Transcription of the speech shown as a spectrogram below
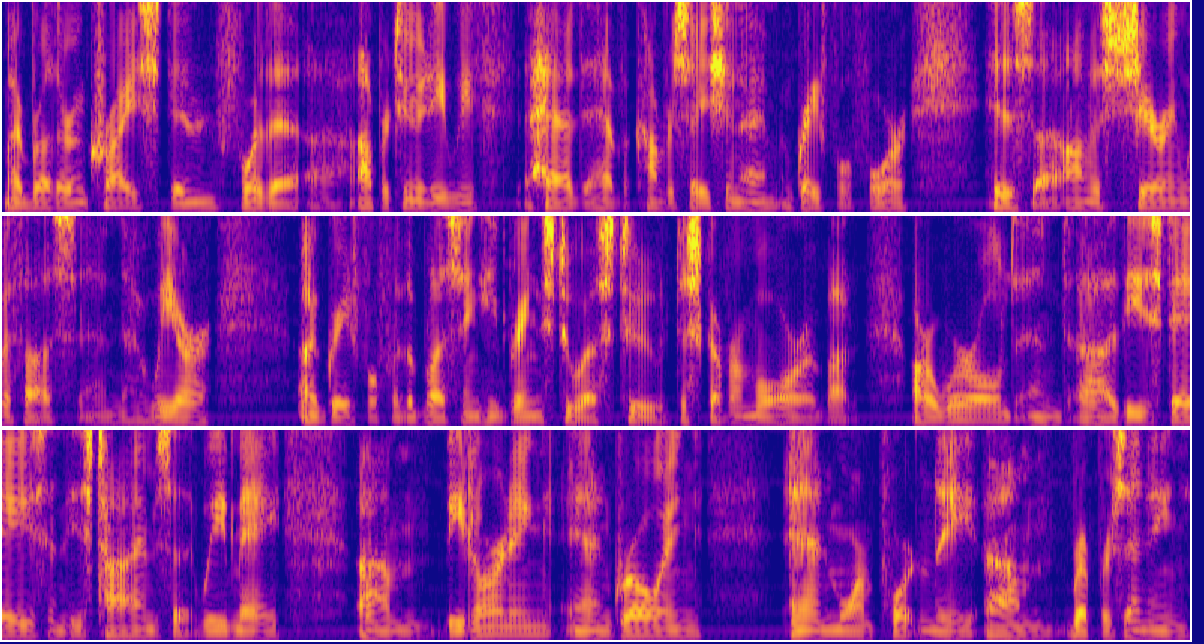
my brother in Christ and for the uh, opportunity we've had to have a conversation. I'm grateful for his uh, honest sharing with us, and uh, we are uh, grateful for the blessing he brings to us to discover more about our world and uh, these days and these times that we may um, be learning and growing, and more importantly, um, representing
